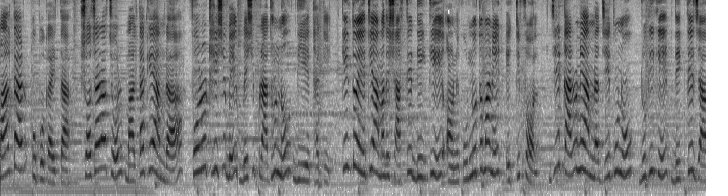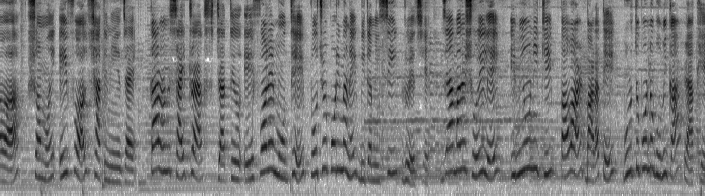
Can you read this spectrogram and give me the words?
মালটার উপকারিতা। সচরাচর মালটাকে আমরা ফরট হিসেবে বেশি প্রাধান্য দিয়ে থাকি। কিন্তু এটি আমাদের স্বাস্থ্যের দিক দিয়ে অনেক উন্নত মানের একটি ফল। যে কারণে আমরা যে কোনো রুগীকে দেখতে যাওয়া সময় এই ফল সাথে নিয়ে যায় কারণ সাইট্রাক্স জাতীয় এই ফলের মধ্যে প্রচুর পরিমাণে ভিটামিন সি রয়েছে, যা আমাদের শরীরে ইমিউনিটি পাওয়ার বাড়াতে গুরুত্বপূর্ণ ভূমিকা রাখে।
